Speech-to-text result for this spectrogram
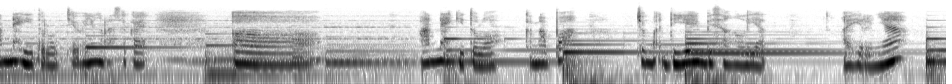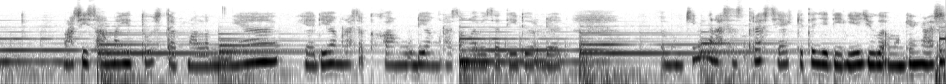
aneh gitu loh. Ceweknya ngerasa kayak uh, aneh gitu loh. Kenapa cuma dia yang bisa ngelihat akhirnya masih sama itu setiap malamnya. Ya dia ngerasa keganggu dia ngerasa nggak bisa tidur dan mungkin ngerasa stres ya kita jadi dia juga mungkin ngerasa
